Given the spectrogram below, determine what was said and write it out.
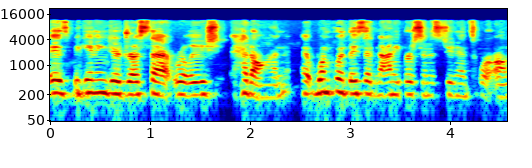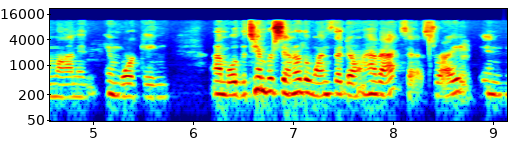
is beginning to address that really head on. At one point, they said 90% of students were online and, and working. Um, well, the 10% are the ones that don't have access, right? And,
